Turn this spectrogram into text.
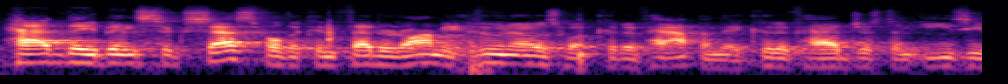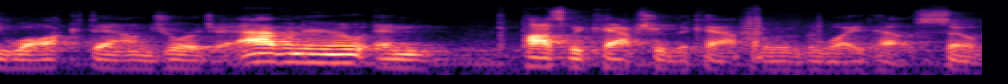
had they been successful, the Confederate Army, who knows what could have happened? They could have had just an easy walk down Georgia Avenue and possibly captured the Capitol or the White House. So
